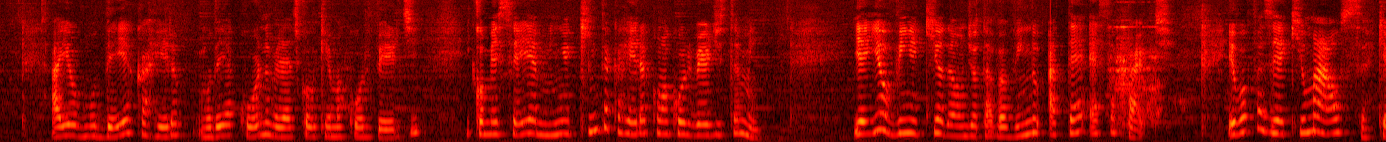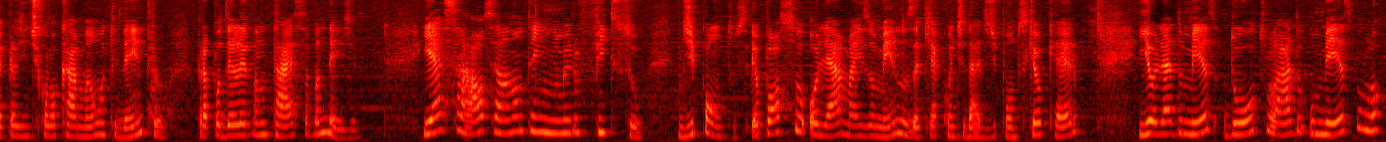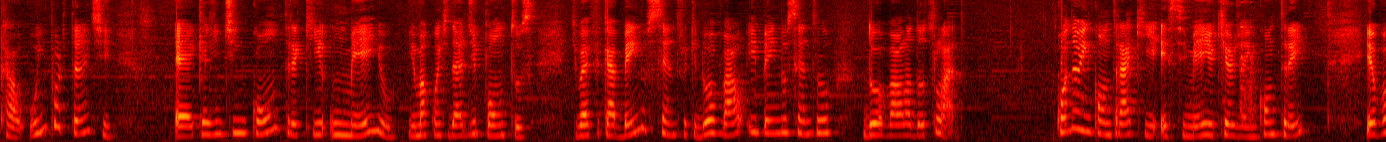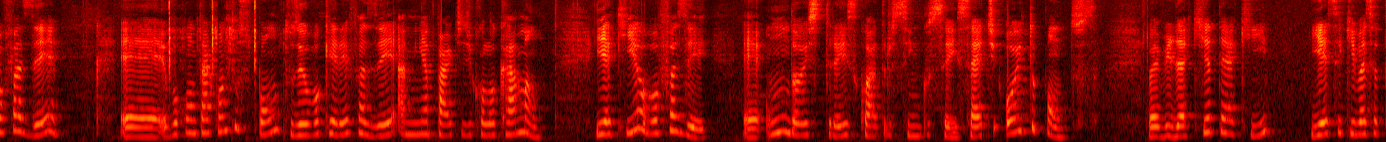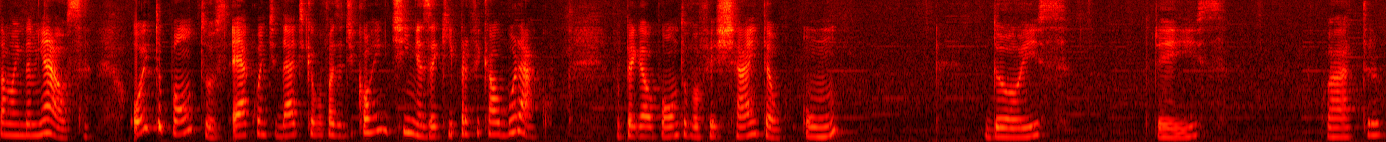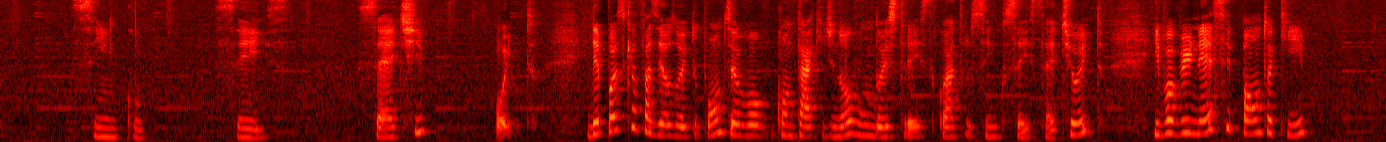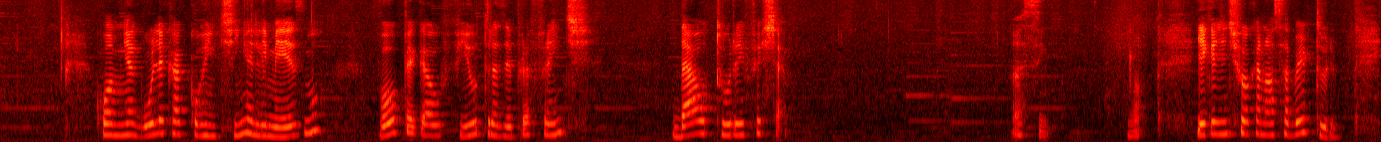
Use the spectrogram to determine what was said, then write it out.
aí eu mudei a carreira, mudei a cor, na verdade coloquei uma cor verde, e comecei a minha quinta carreira com a cor verde também. E aí eu vim aqui, ó, da onde eu tava vindo, até essa parte. Eu vou fazer aqui uma alça, que é pra gente colocar a mão aqui dentro, pra poder levantar essa bandeja. E essa alça, ela não tem um número fixo de pontos. Eu posso olhar mais ou menos aqui a quantidade de pontos que eu quero e olhar do, do outro lado o mesmo local. O importante é que a gente encontre aqui um meio e uma quantidade de pontos que vai ficar bem no centro aqui do oval e bem no centro do oval lá do outro lado. Quando eu encontrar aqui esse meio que eu já encontrei, eu vou fazer, é, eu vou contar quantos pontos eu vou querer fazer a minha parte de colocar a mão. E aqui eu vou fazer é, 1, 2, 3, 4, 5, 6, 7, 8 pontos. Vai vir daqui até aqui e esse aqui vai ser o tamanho da minha alça. 8 pontos é a quantidade que eu vou fazer de correntinhas aqui pra ficar o buraco. Vou pegar o ponto, vou fechar, então, 1, 2, 3, 4, 5, 6, 7, 8. Depois que eu fazer os oito pontos, eu vou contar aqui de novo. Um, dois, três, quatro, cinco, seis, sete, oito. E vou vir nesse ponto aqui, com a minha agulha, com a correntinha ali mesmo. Vou pegar o fio, trazer pra frente, dar altura e fechar. Assim. Ó. E aqui a gente ficou com a nossa abertura.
